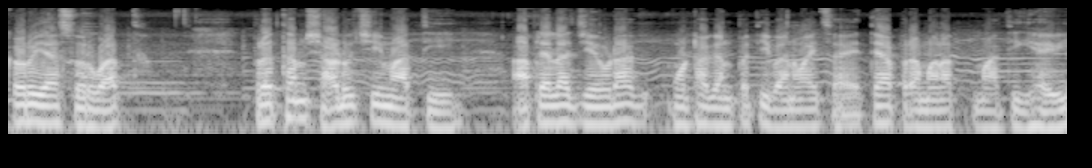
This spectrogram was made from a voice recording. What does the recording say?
करूया सुरुवात. प्रथम शाडूची माती आपल्याला जेवढा मोठा गणपती बनवायचा आहे त्या प्रमाणात माती घ्यावी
